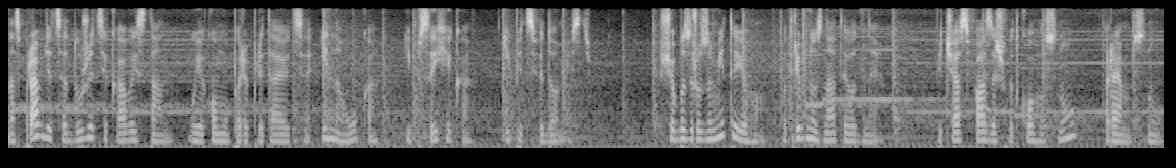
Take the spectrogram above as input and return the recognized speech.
насправді це дуже цікавий стан, у якому переплітаються і наука, і психіка, і підсвідомість. Щоби зрозуміти його, потрібно знати одне: під час фази швидкого сну, рем сну,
